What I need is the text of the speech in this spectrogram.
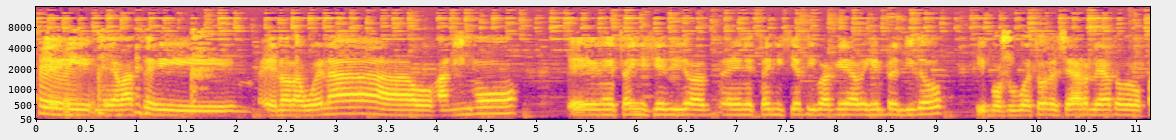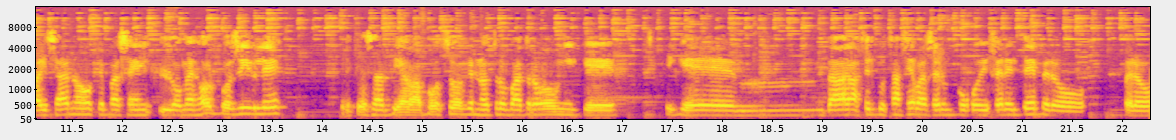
me FM. me llamaste y enhorabuena, os animo en esta iniciativa, en esta iniciativa que habéis emprendido y por supuesto desearle a todos los paisanos que pasen lo mejor posible este Santiago Apóstol, que es nuestro patrón y que y que mm, dadas las circunstancias va a ser un poco diferente, pero pero,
